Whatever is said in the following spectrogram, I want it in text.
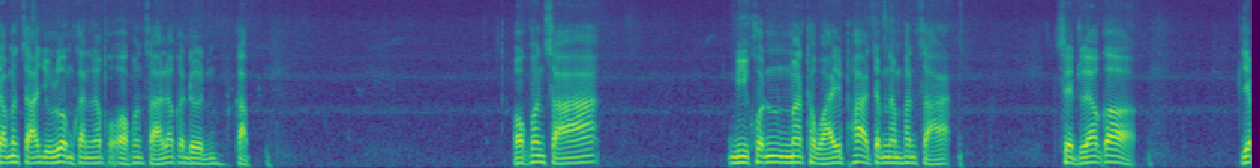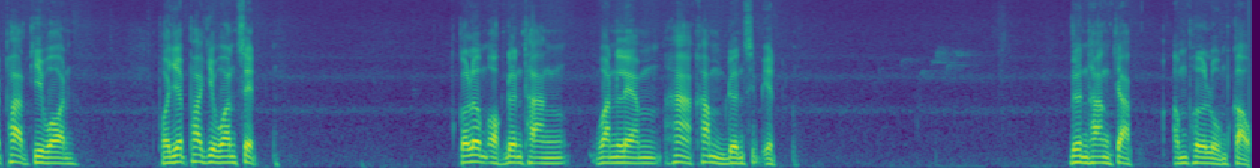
จำพรรษาอยู่ร่วมกันแล้วพอออกพรรษาแล้วก็เดินกลับ ออกพรรษา มีคนมาถวายผ้าจำนำพรรษา เสร็จแล้วก็เย็บผ้าจีวร พอเย็บผ้าจีวรเสร็จ ก็เริ่มออกเดินทางวันแรมห้าค่ำเดือนสิบเอ็ดเดินทางจากอำเภอหลมเก่า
